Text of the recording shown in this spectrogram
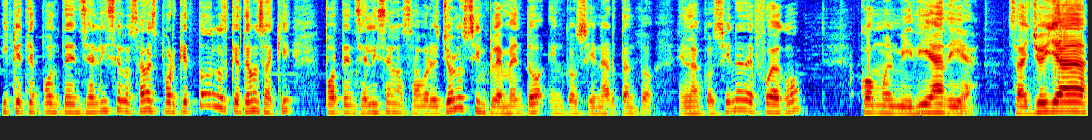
y que te potencialice los sabores, porque todos los que tenemos aquí potencializan los sabores. Yo los implemento en cocinar tanto en la cocina de fuego como en mi día a día. O sea, yo ya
